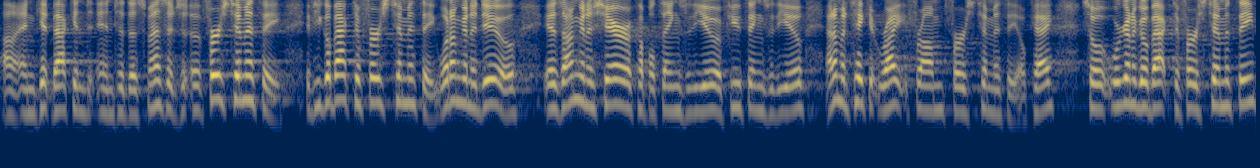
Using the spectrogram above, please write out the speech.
uh, and get back in, into this message. Uh, 1 Timothy. If you go back to 1 Timothy, what I'm going to do is I'm going to share a couple things with you, a few things with you, and I'm going to take it right from 1 Timothy, okay? So we're going to go back to 1 Timothy.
